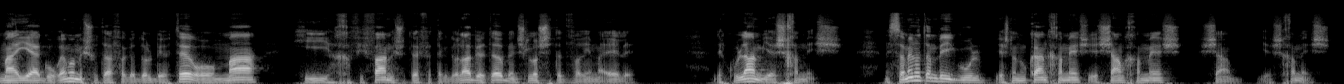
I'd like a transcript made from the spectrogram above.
מה יהיה הגורם המשותף הגדול ביותר, או מה היא החפיפה המשותפת הגדולה ביותר בין שלושת הדברים האלה? לכולם יש 5. נסמן אותם בעיגול, יש לנו כאן 5, יש שם 5, שם יש 5.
